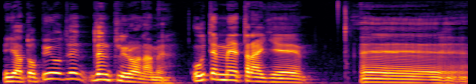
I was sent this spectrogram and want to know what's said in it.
για το οποίο δεν, δεν πληρώναμε ούτε μέτραγε ε,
